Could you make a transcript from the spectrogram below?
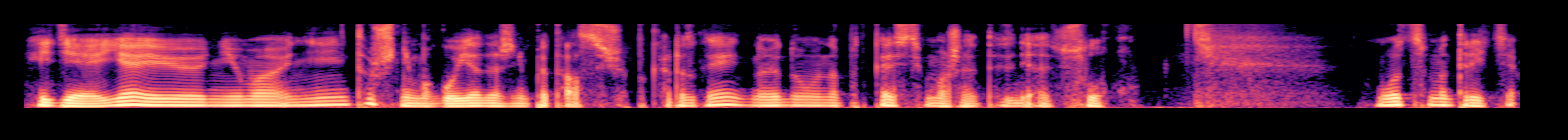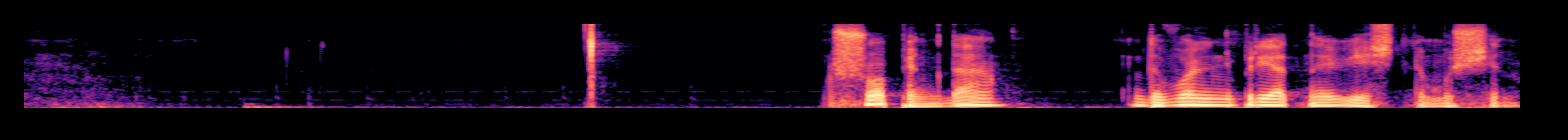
Идея. Я ее не, не, не то, что не могу, я даже не пытался еще пока разгонять, но я думаю, на подкасте можно это сделать вслух. Вот смотрите. Шопинг, да, довольно неприятная вещь для мужчин.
